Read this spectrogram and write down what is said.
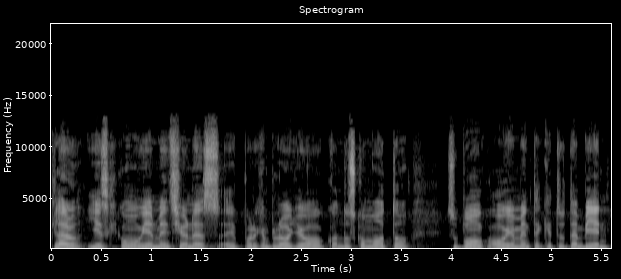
Claro, y es que como bien mencionas, eh, por ejemplo, yo conduzco moto, supongo obviamente que tú también,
